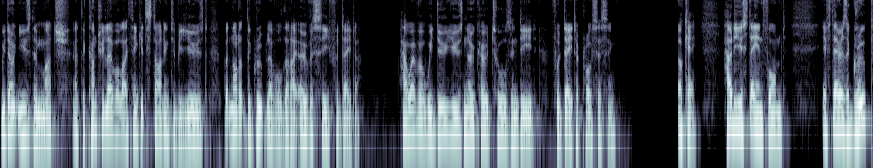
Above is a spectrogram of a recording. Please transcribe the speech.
We don't use them much. At the country level, I think it's starting to be used, but not at the group level that I oversee for data. However, we do use no code tools indeed for data processing. Okay, how do you stay informed? If there is a group,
